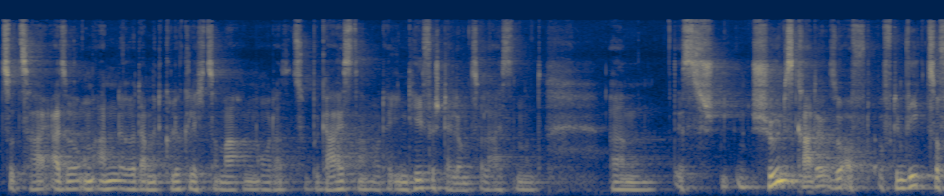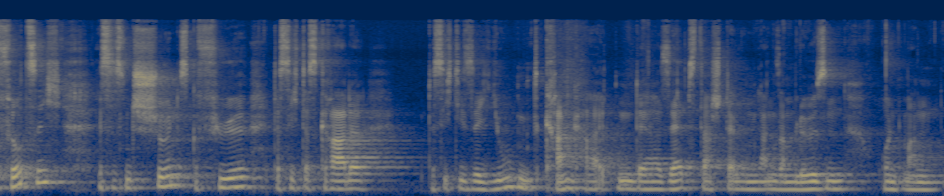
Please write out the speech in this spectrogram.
zu zeigen, also um andere damit glücklich zu machen oder zu begeistern oder ihnen Hilfestellung zu leisten. Und ähm, es ist schön, ist gerade so auf, auf dem Weg zur 40, ist es ein schönes Gefühl, dass sich das gerade, dass sich diese Jugendkrankheiten der Selbstdarstellung langsam lösen und man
